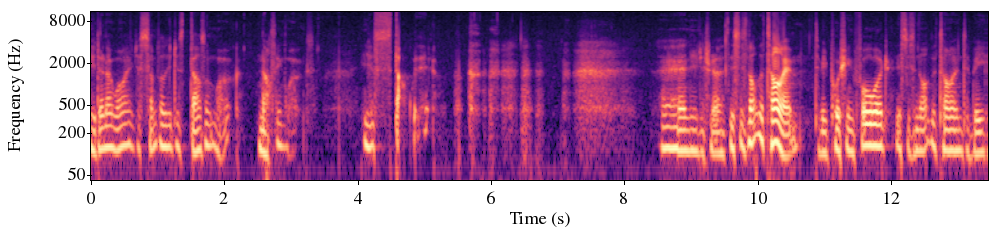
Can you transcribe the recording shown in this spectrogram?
You don't know why, just sometimes it just doesn't work. Nothing works. You're just stuck with it. and you just realize this is not the time to be pushing forward. This is not the time to be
